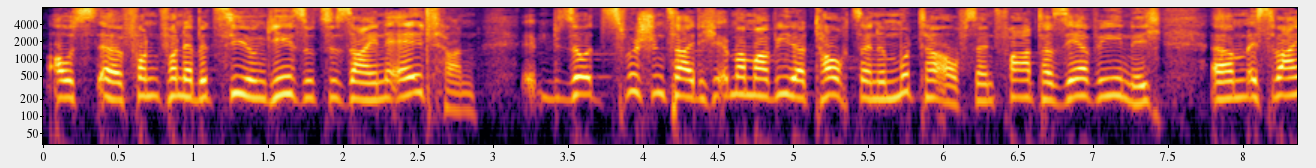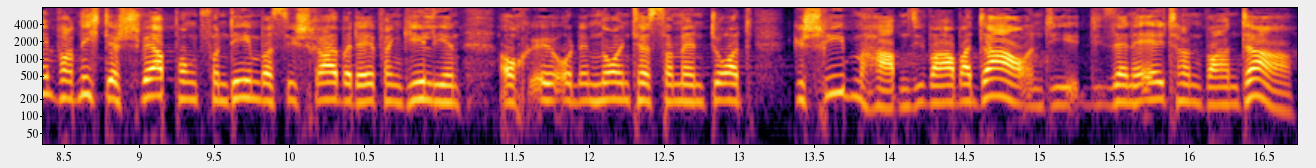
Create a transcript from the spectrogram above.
aus, äh, von, von der Beziehung Jesu zu seinen Eltern. So zwischenzeitlich immer mal wieder taucht seine Mutter auf, sein Vater sehr wenig. Ähm, es war einfach nicht der Schwerpunkt von dem, was die Schreiber der Evangelien auch äh, und im Neuen Testament dort geschrieben haben. Sie war aber da und die, die, seine Eltern waren da.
